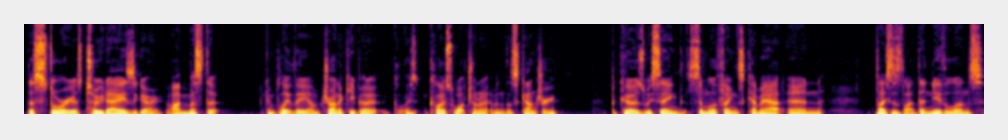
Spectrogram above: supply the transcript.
this story is two days ago. I missed it completely. I'm trying to keep a close, close watch on it in this country because we're seeing similar things come out in places like the Netherlands.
